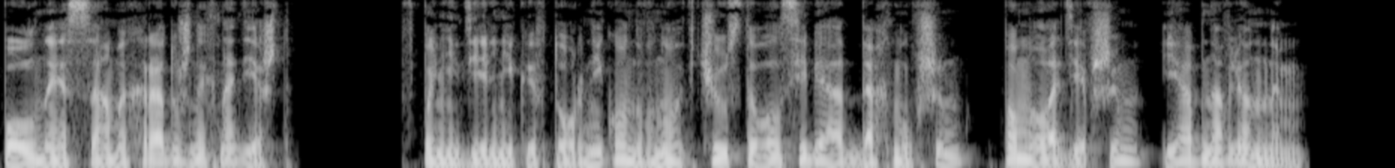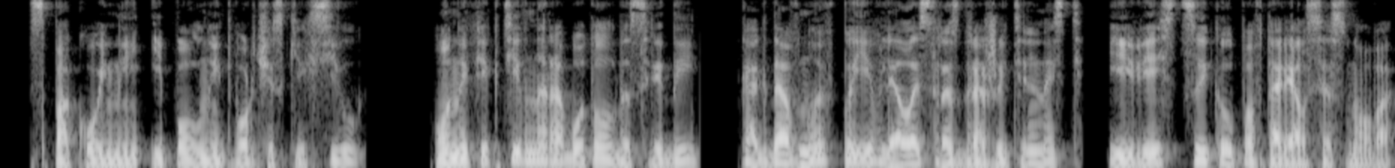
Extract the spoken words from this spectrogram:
полное самых радужных надежд. В понедельник и вторник он вновь чувствовал себя отдохнувшим, помолодевшим и обновленным. Спокойный и полный творческих сил, он эффективно работал до среды, когда вновь появлялась раздражительность и весь цикл повторялся снова.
